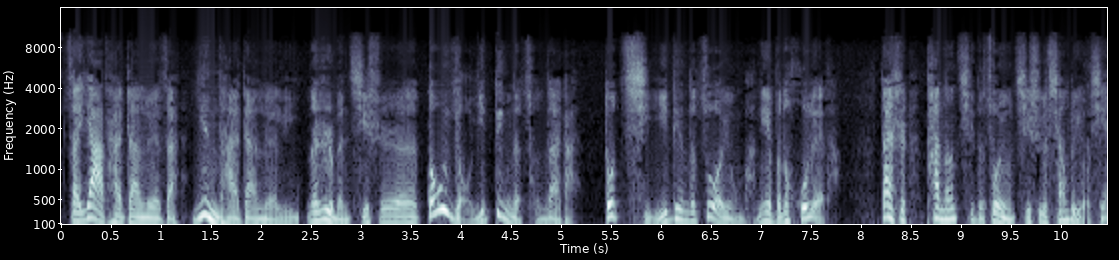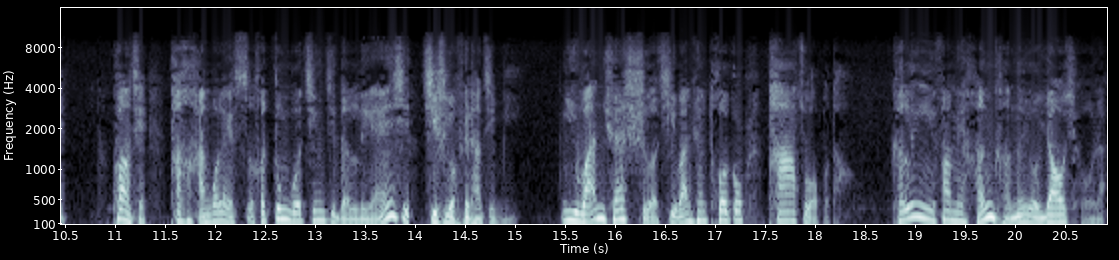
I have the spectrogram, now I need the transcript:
在亚太战略、在印太战略里，那日本其实都有一定的存在感。都起一定的作用吧，你也不能忽略它，但是它能起的作用其实又相对有限。况且它和韩国类似，和中国经济的联系其实又非常紧密，你完全舍弃、完全脱钩，他做不到。可另一方面，很可能又要求着，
